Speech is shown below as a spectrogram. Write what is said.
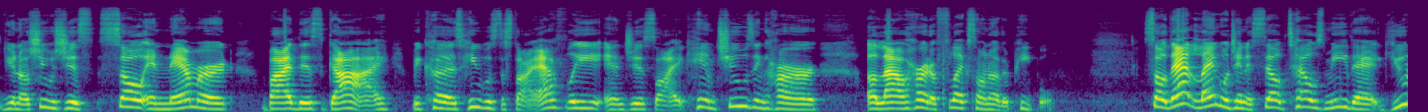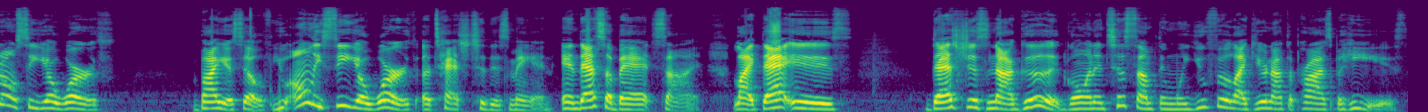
you know, she was just so enamored by this guy because he was the star athlete and just like him choosing her allowed her to flex on other people. So that language in itself tells me that you don't see your worth by yourself. You only see your worth attached to this man. And that's a bad sign. Like that is that's just not good going into something when you feel like you're not the prize but he is.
